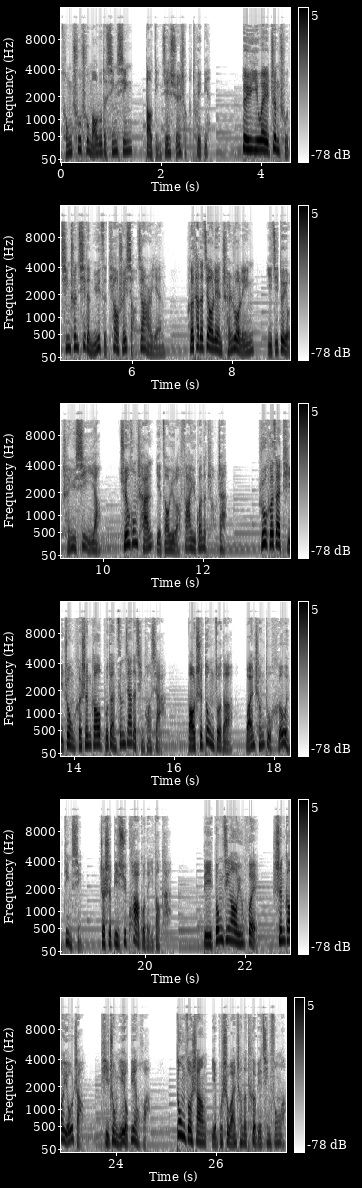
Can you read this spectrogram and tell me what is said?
从初出茅庐的新星到顶尖选手的蜕变。对于一位正处青春期的女子跳水小将而言，和她的教练陈若琳以及队友陈芋汐一样，全红婵也遭遇了发育关的挑战。如何在体重和身高不断增加的情况下，保持动作的完成度和稳定性，这是必须跨过的一道坎。比东京奥运会，身高有长，体重也有变化，动作上也不是完成的特别轻松了。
